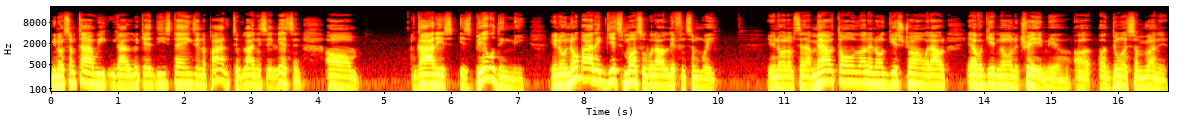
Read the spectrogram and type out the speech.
You know, sometimes we, we gotta look at these things in a positive light and say, listen, um, God is is building me. You know, nobody gets muscle without lifting some weight. You know what I'm saying? A marathon runner don't get strong without ever getting on the treadmill or, or doing some running.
